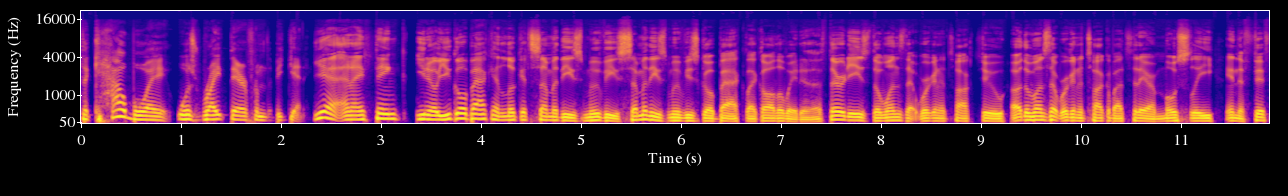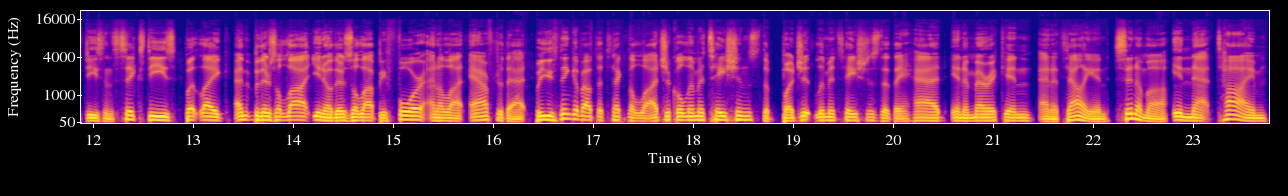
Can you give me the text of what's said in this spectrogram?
The cowboy was right there from the beginning. Yeah, and I think, you know, you go back and look at some of these movies. Some of these movies go back like all the way to the 30s. The ones that we're going to talk to, or the ones that we're going to talk about today are mostly in the 50s and 60s. But like, and but there's a lot, you know, there's a lot before and a lot after that. But you think about the technological limitations, the budget limitations that they had in American and Italian cinema in that time.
